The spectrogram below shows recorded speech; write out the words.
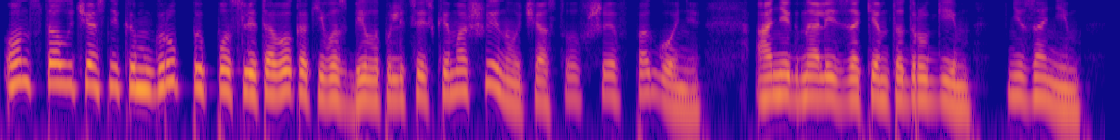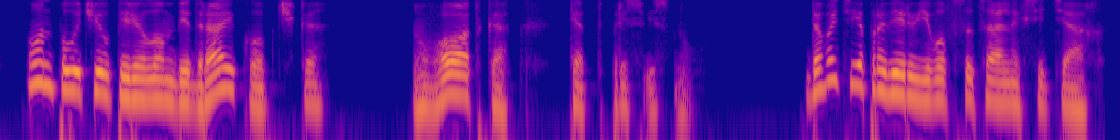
Он стал участником группы после того, как его сбила полицейская машина, участвовавшая в погоне. Они гнались за кем-то другим, не за ним. Он получил перелом бедра и копчика. «Вот как!» — Кэт присвистнул. «Давайте я проверю его в социальных сетях».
